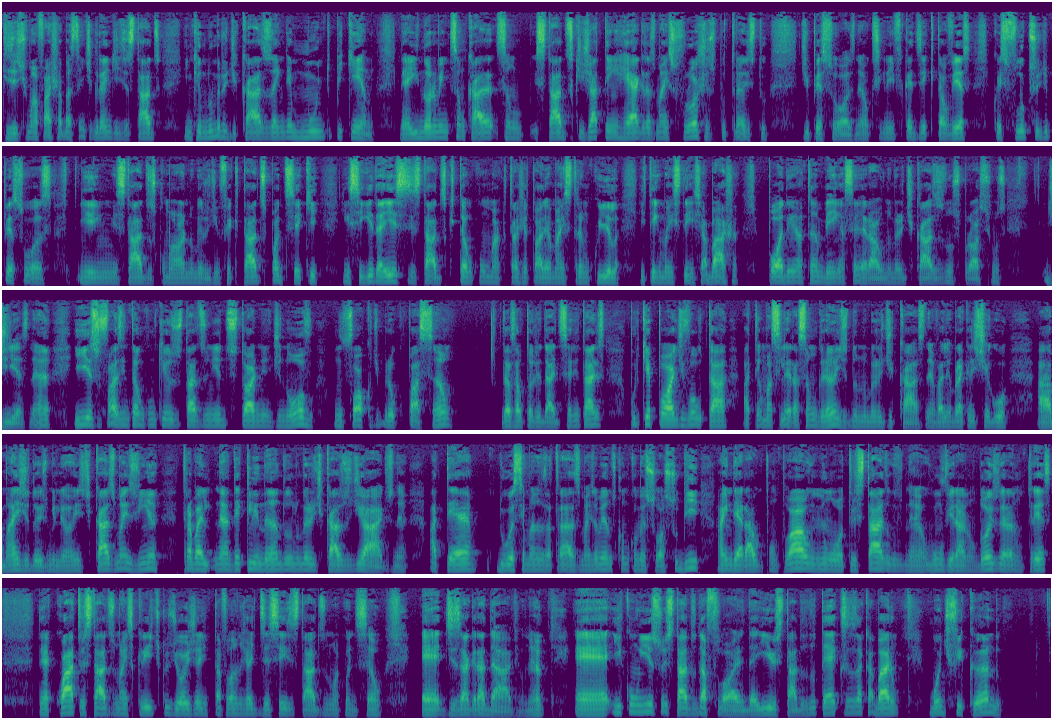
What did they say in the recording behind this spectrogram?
que existe uma faixa bastante grande de estados em que o número de casos ainda é muito pequeno, né? e normalmente são, são estados que já têm regras mais frouxas para o trânsito de pessoas, né? o que significa dizer que talvez com esse fluxo de pessoas em estados com maior número de infectados, pode ser que em seguida esses estados que estão com uma trajetória mais tranquila e têm uma incidência baixa, podem também acelerar o número de casos nos próximos dias, né? E isso faz então com que os Estados Unidos se tornem de novo um foco de preocupação das autoridades sanitárias, porque pode voltar a ter uma aceleração grande do número de casos. Né? Vai lembrar que ele chegou a mais de 2 milhões de casos, mas vinha né, declinando o número de casos diários. Né? Até duas semanas atrás, mais ou menos, quando começou a subir, ainda era algo pontual em um outro estado, né? um viraram dois, viraram três, né? quatro estados mais críticos, e hoje a gente está falando já de 16 estados numa condição é desagradável, né? É, e com isso o estado da Flórida e o estado do Texas acabaram modificando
